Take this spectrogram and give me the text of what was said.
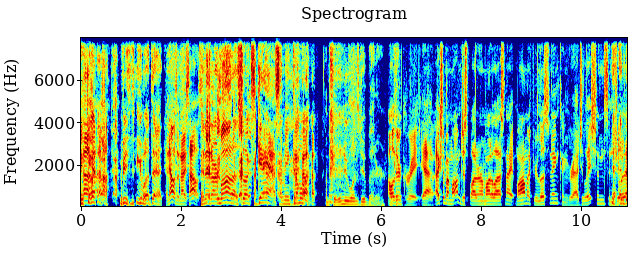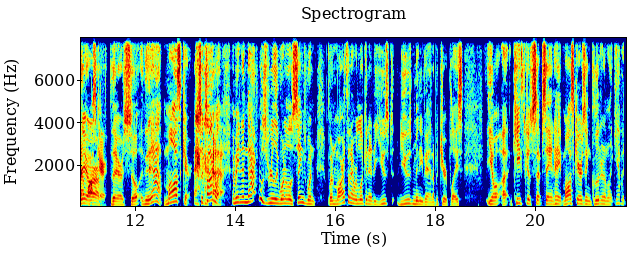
yeah. I mean, think about that. And that was a nice house. And that Armada sucks gas. I mean, come on. I'm sure the new ones do better. Oh, they're great. Yeah. Actually, my mom just bought an Armada last night. Mom, if you're listening, congratulations. Enjoy and that they Maus are care. they're so yeah maus care so talk about i mean and that was really one of those things when when martha and i were looking at a used used minivan up at your place you know uh, keith just kept saying hey maus care is included i'm like yeah but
